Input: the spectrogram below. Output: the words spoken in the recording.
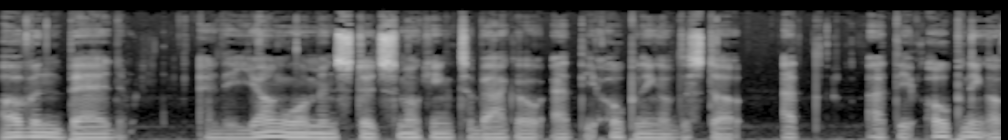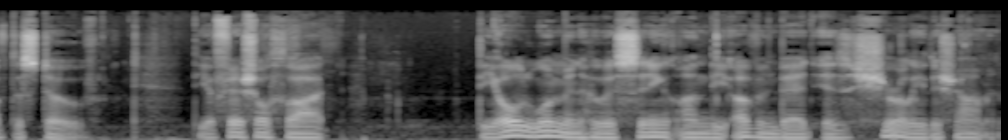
oven bed, and a young woman stood smoking tobacco at the opening of the stove. At, at the opening of the stove, the official thought, "The old woman who is sitting on the oven bed is surely the shaman."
